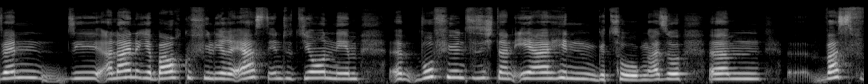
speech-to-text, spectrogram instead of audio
wenn Sie alleine Ihr Bauchgefühl, Ihre erste Intuition nehmen, äh, wo fühlen Sie sich dann eher hingezogen? Also ähm, was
